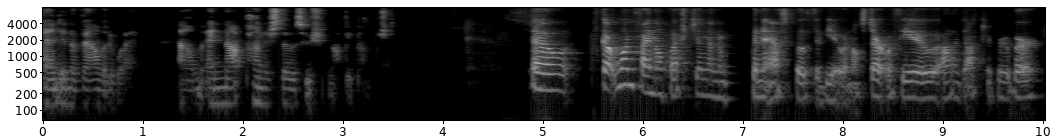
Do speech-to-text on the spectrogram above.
and in a valid way um, and not punish those who should not be punished. So I've got one final question that I'm going to ask both of you, and I'll start with you, uh, Dr. Gruber.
